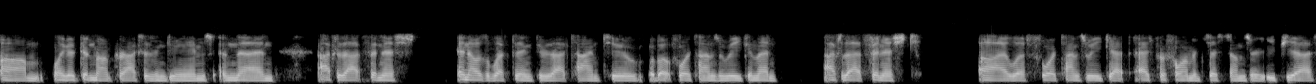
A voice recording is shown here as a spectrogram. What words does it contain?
um, like a good amount of practice and games. And then after that finished, and I was lifting through that time too, about four times a week. And then after that finished, uh, I lift four times a week at Edge Performance Systems or EPS,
